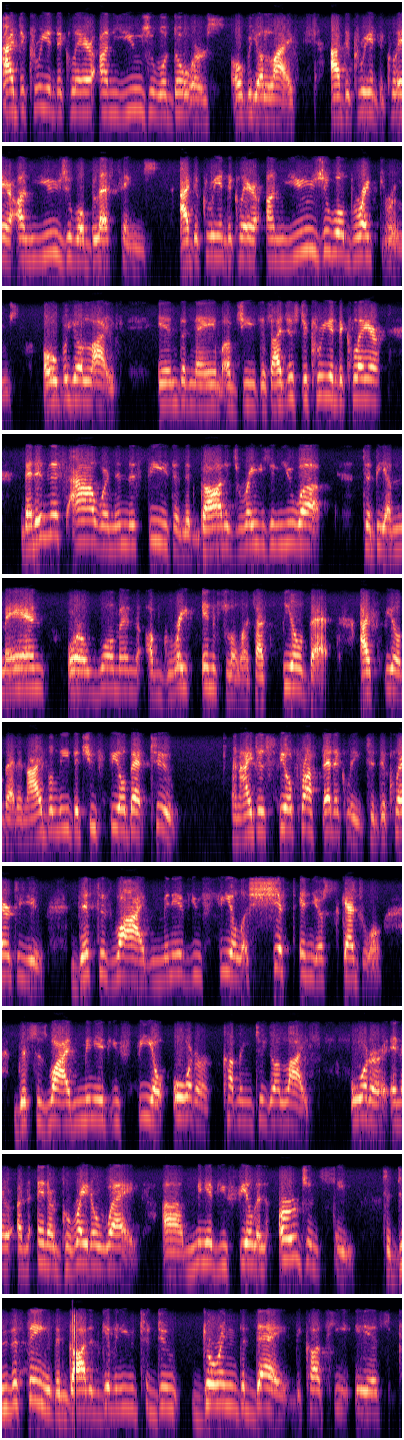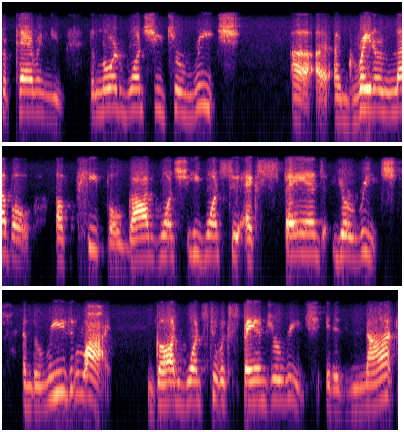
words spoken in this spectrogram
I decree and declare unusual doors over your life. I decree and declare unusual blessings. I decree and declare unusual breakthroughs over your life in the name of Jesus. I just decree and declare that in this hour and in this season that God is raising you up to be a man or a woman of great influence. I feel that. I feel that. And I believe that you feel that too. And I just feel prophetically to declare to you this is why many of you feel a shift in your schedule. This is why many of you feel order coming to your life, order in a, in a greater way. Uh, many of you feel an urgency to do the things that God has given you to do during the day because He is preparing you. The Lord wants you to reach uh, a, a greater level of people. God wants He wants to expand your reach, and the reason why God wants to expand your reach, it is not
